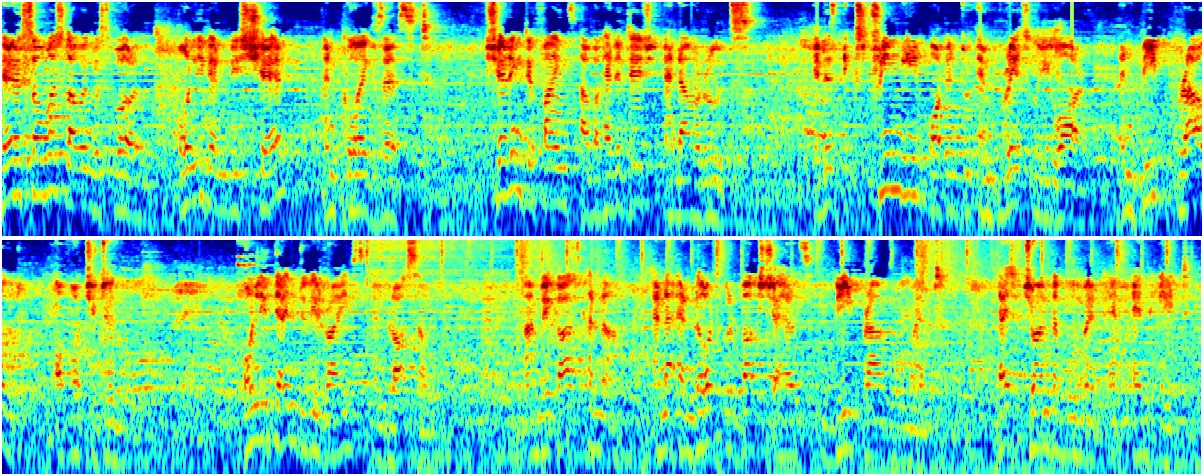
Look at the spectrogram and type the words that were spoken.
There is so much love in this world only when we share and coexist. Sharing defines our heritage and our roots. It is extremely important to embrace who you are and be proud of what you do. Only then do we rise and blossom. I'm Vikas Khanna and I endorse Gurbaksh Chahal's Be Proud movement. Let's join the movement and end hate.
